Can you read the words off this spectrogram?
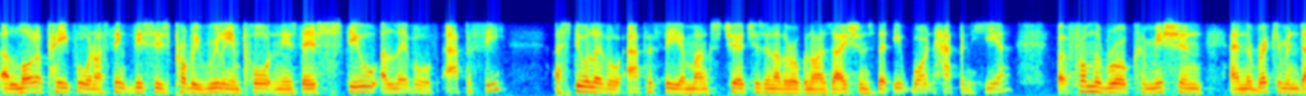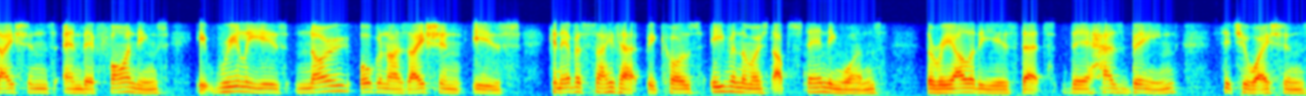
a lot of people, and I think this is probably really important, is there's still a level of apathy, a still a level of apathy amongst churches and other organisations that it won't happen here. But from the Royal Commission and the recommendations and their findings, it really is no organisation is can ever say that because even the most upstanding ones the reality is that there has been situations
